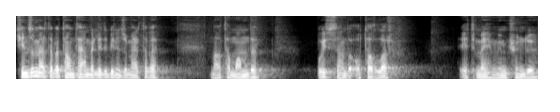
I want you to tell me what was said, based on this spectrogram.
İkinci mərtəbə tam təmirlidir, birinci mərtəbə natamamdır. Bu hissəndə otaqlar etmək mümkündür.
